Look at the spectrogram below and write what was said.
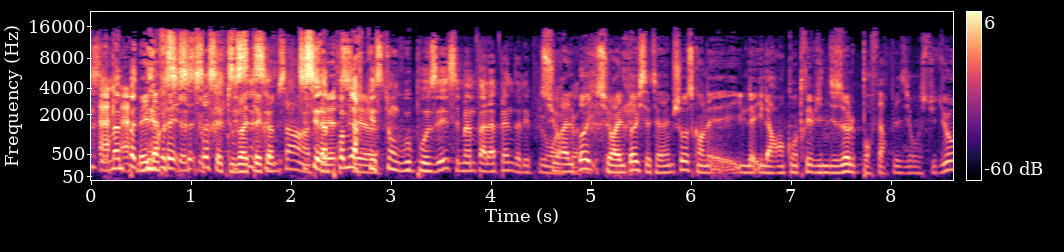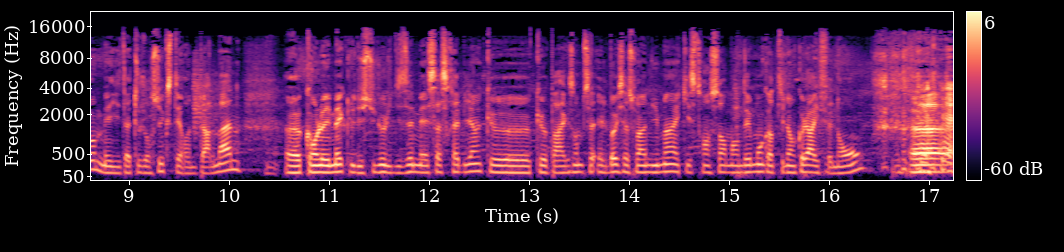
c'est même pas de a fait- négociation. ça, a toujours été c'est- comme ça, Si hein. c'est la C'est- première c'est, question que vous posez, c'est même pas la peine d'aller plus Sur loin. Hellboy, sur Hellboy, c'était la même chose. Quand les- il, a- il a rencontré Vin Diesel pour faire plaisir au studio, mais il a toujours su que c'était Ron Perlman. Euh, quand le mec du studio lui disait, mais ça serait bien que, que par exemple Hellboy ça soit un humain et qu'il se transforme en démon quand il est en colère, il fait non. Euh,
